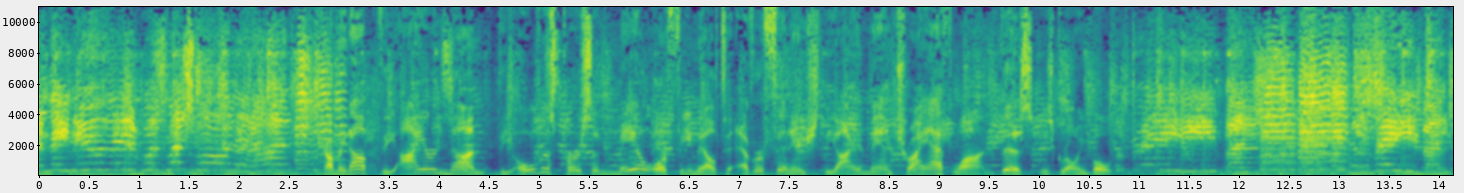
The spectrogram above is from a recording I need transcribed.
and they knew that it was much more than. Coming up, the Iron Nun, the oldest person, male or female, to ever finish the Ironman triathlon. This is Growing Bolder. Brady Bunch, the Brady Bunch.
